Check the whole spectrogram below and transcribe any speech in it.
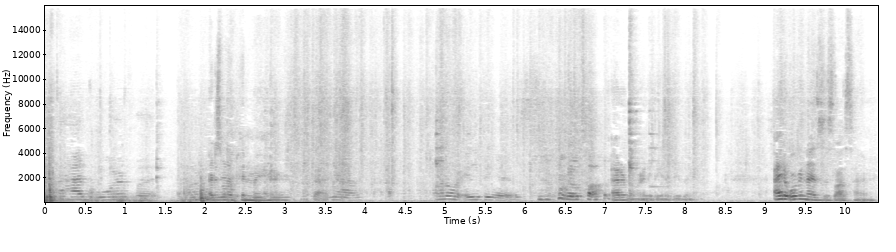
I had more, but I I just want to pin my hair back. Yeah. I don't know where anything is. Real talk. I don't know where anything is either. I had organized this last time,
